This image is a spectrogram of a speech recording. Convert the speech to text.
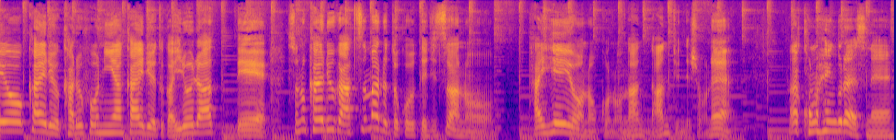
洋海流カリフォルニア海流とかいろいろあってその海流が集まるところって実はあの太平洋のこのなんなんて言うんでしょうね。あこの辺ぐらいですね。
